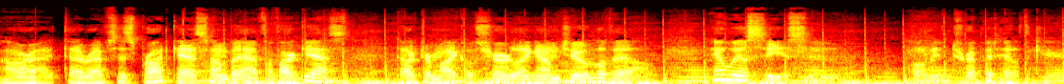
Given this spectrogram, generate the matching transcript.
All right, that wraps this broadcast on behalf of our guest, Dr. Michael Sherling. I'm Joe Lavelle, and we'll see you soon on Intrepid Healthcare.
